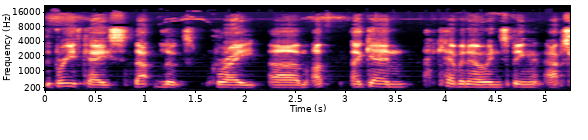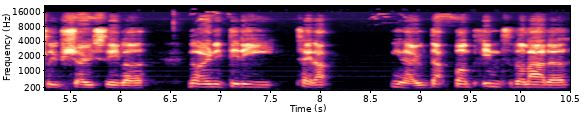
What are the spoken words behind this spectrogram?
the briefcase, that looked great. Um, I, again, Kevin Owens being an absolute show sealer. Not only did he take that, you know, that bump into the ladder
